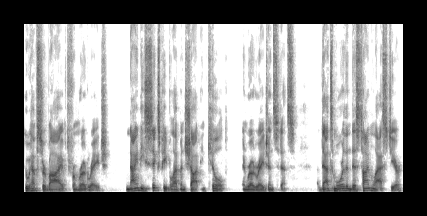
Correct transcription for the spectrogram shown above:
who have survived from road rage. 96 people have been shot and killed in road rage incidents. That's more than this time last year.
